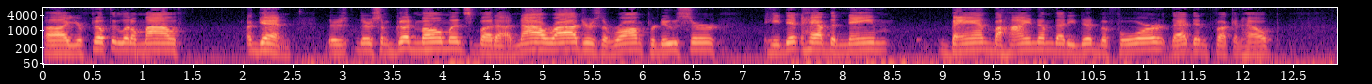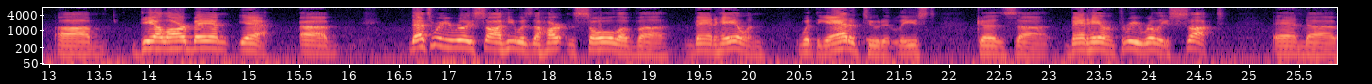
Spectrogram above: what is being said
Uh, Your filthy little mouth. Again, there's there's some good moments, but uh, Nile Rodgers, the wrong producer he didn't have the name band behind him that he did before. That didn't fucking help. Um, DLR band, yeah. Uh, that's where you really saw he was the heart and soul of uh, Van Halen, with the attitude at least. because uh, Van Halen three really sucked, and uh,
